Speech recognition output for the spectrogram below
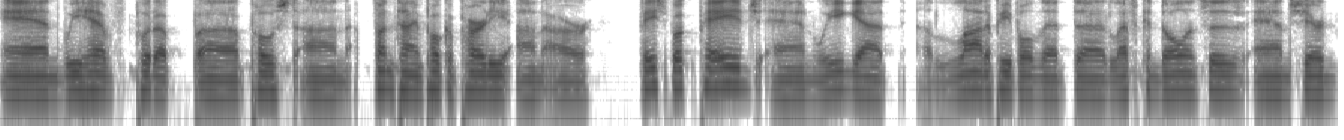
And we have put up a post on Funtime Polka Party on our Facebook page, and we got a lot of people that uh, left condolences and shared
